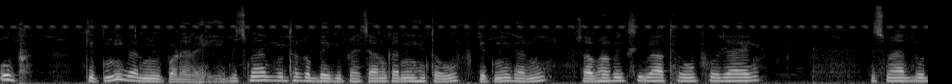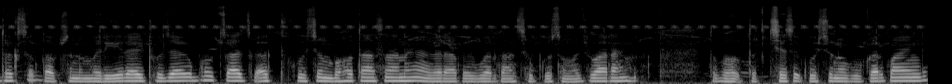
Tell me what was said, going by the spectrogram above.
उफ, कितनी गर्मी पड़ रही है? विस्मय बोधक अव्यय की पहचान करनी है तो उफ, कितनी गर्मी? स्वाभाविक सी बात है, उफ हो जाएगा। विस्मय बोधक शब्द ऑप्शन नंबर ये राइट हो जाएगा। बहुत आज का क्वेश्चन बहुत आसान है, अगर आप एक बार कॉन्सेप्ट को समझ पा रहे हैं तो बहुत अच्छे से क्वेश्चनों को कर पाएँगे।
